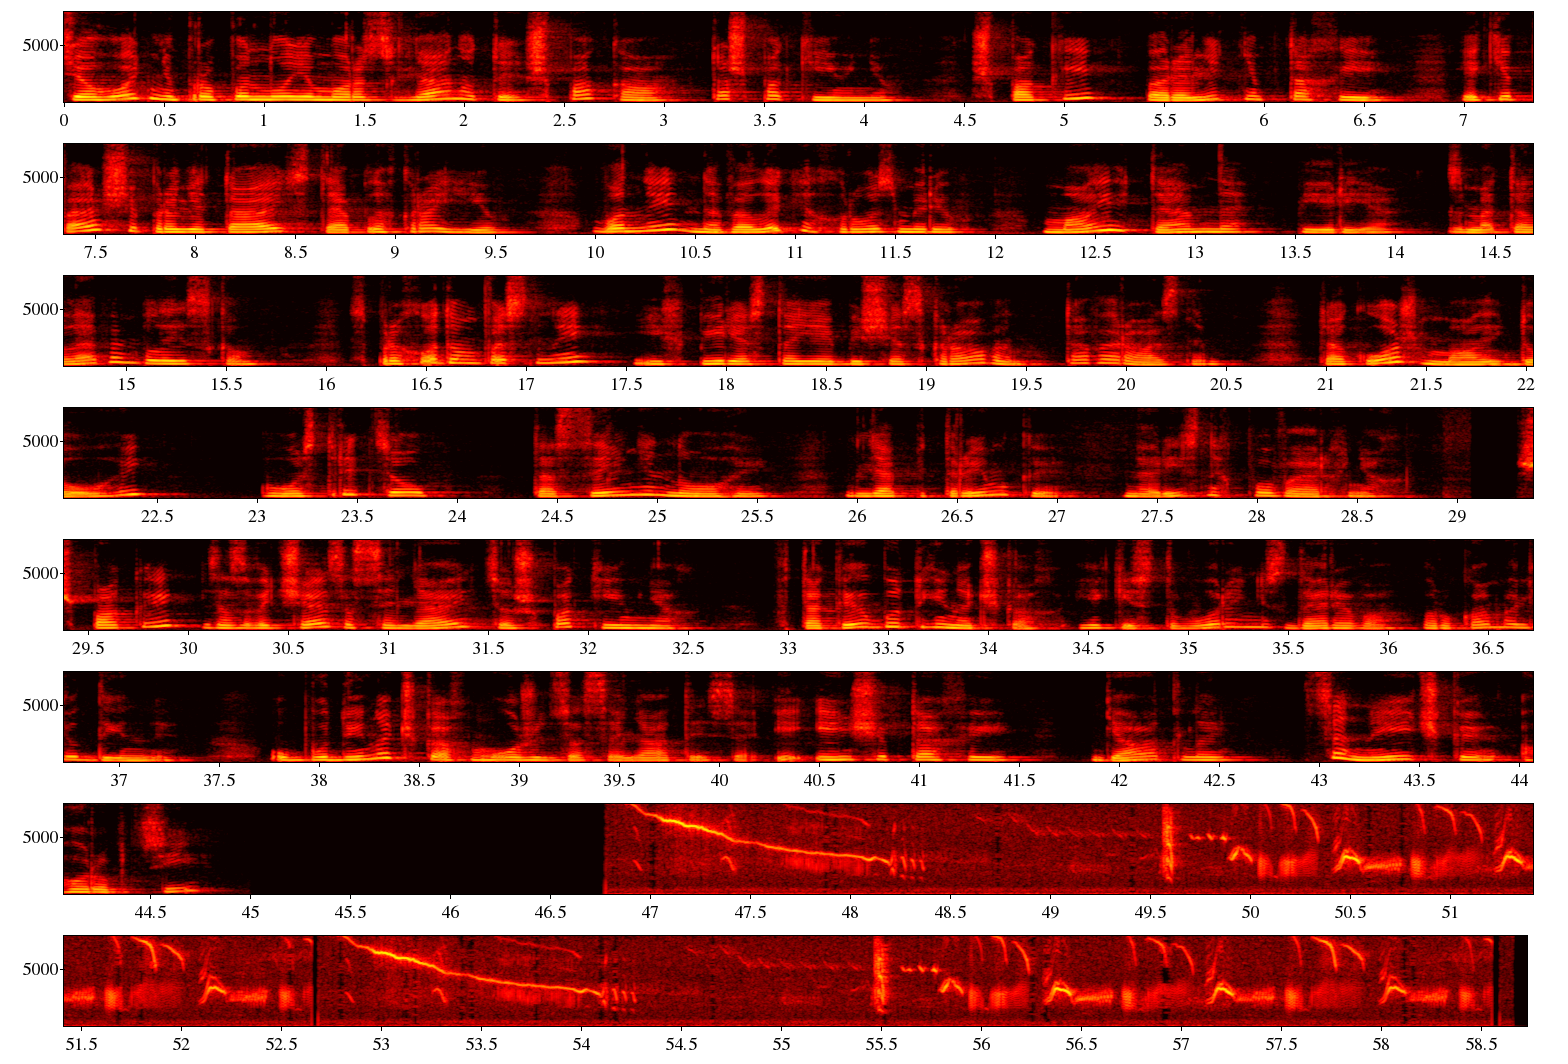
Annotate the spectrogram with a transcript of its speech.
Сьогодні пропонуємо розглянути шпака та шпаківню. Шпаки перелітні птахи, які перші прилітають з теплих країв. Вони невеликих розмірів, мають темне пір'я з металевим блиском. З приходом весни їх пір'я стає більш яскравим та виразним. Також мають довгий гострий дзьоб та сильні ноги для підтримки на різних поверхнях. Шпаки зазвичай заселяються у шпаківнях, в таких будиночках, які створені з дерева руками людини. У будиночках можуть заселятися і інші птахи, дятли, синички, горобці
